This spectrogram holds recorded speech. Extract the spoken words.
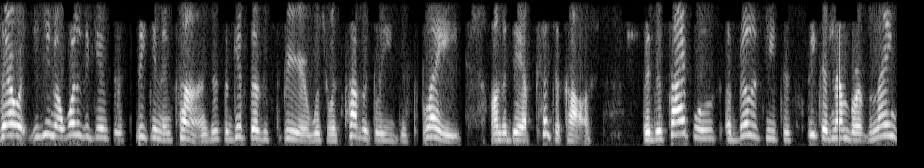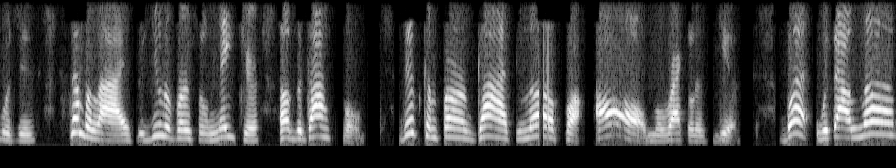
there were, you know, one of the gifts is speaking in tongues. It's a gift of the Spirit, which was publicly displayed on the day of Pentecost. The disciples' ability to speak a number of languages symbolized the universal nature of the gospel. This confirmed God's love for all miraculous gifts. But without love,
